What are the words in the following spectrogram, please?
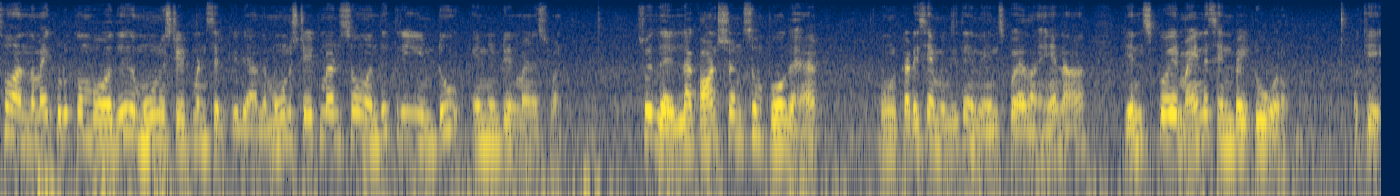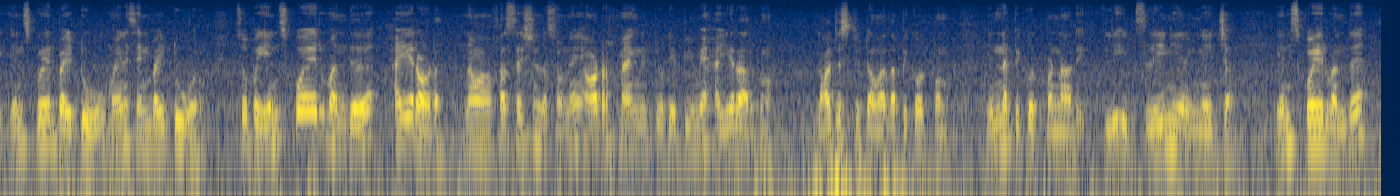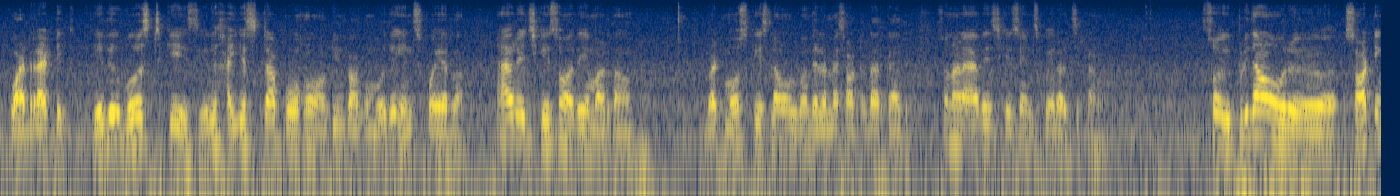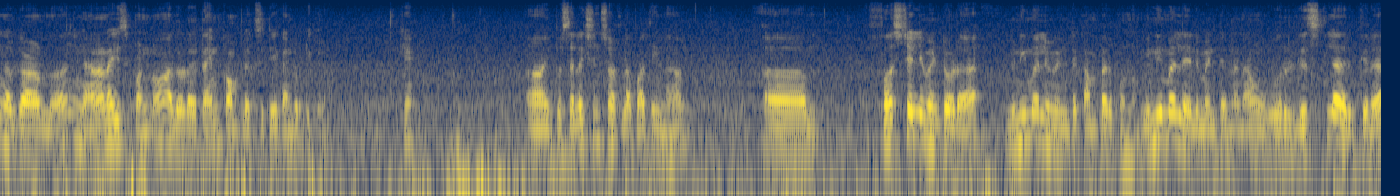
ஸோ அந்த மாதிரி கொடுக்கும்போது மூணு ஸ்டேட்மெண்ட்ஸ் இருக்குது இல்லையா? அந்த மூணு ஸ்டேட்மெண்ட்ஸும் வந்து three into N into N minus one so இதில் எல்லா கான்ஸ்டன்ஸும் போக உங்களுக்கு கடைசியாக மிஞ்சது இந்த என் ஸ்கொயர் தான். ஏன்னா N square minus N by two வரும். Okay N square by two minus N by two வரும். ஸோ இப்போ என் ஸ்கொயர் வந்து ஹையர் ஆர்டர் நான் ஃபஸ்ட் செஷனில் சொன்னேன் ஆர்டர் ஆஃப் மேக்னிடியூட் எப்பயுமே ஹையராக இருக்கணும். லார்ஜஸ்ட் டேர்மாக தான் பிக் அவுட் பண்ணும். என்ன பிக் அவுட் பண்ணாது? It's linear in nature N square வந்து குவாட்ராட்டிக் எது வேர்ஸ்ட் கேஸ் எது ஹையஸ்ட்டாக போகும் அப்படின்னு பார்க்கும்போது என் ஸ்கொயர் தான். ஆவரேஜ் கேஸும் அதே மாதிரி தான் ஆகும். பட் மோஸ்ட் கேஸில் உங்களுக்கு வந்து எல்லாமே சார்ட்டடாக இருக்காது. ஸோ அதனால் ஆவரேஜ் கேஸும் என் ஸ்கொயராக வச்சுருக்காங்க. ஸோ இப்படி தான் ஒரு ஷார்ட்டிங் அல்காரம் நீங்கள் அனலைஸ் பண்ணோம் அதோட டைம் காம்ப்ளெக்சிட்டியை கண்டுபிடிக்கணும். ஓகே இப்போ செலெக்ஷன் ஷார்ட்டில் பார்த்தீங்கன்னா ஃபர்ஸ்ட் எலிமெண்ட்டோட மினிமல் எலிமெண்ட்டை கம்பேர் பண்ணோம் மினிமல் எலிமெண்ட் என்னென்னா ஒரு லிஸ்ட்டில் இருக்கிற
